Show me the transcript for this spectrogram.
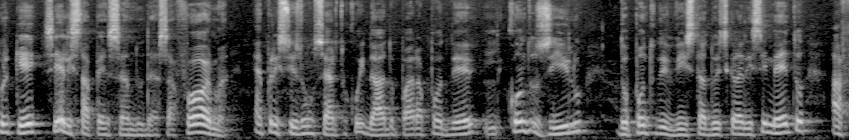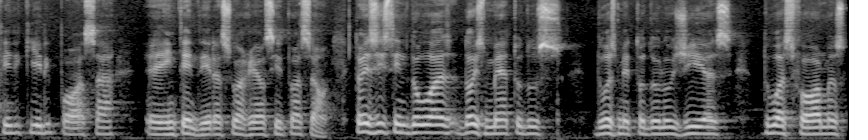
Porque se ele está pensando dessa forma, é preciso um certo cuidado para poder conduzi-lo do ponto de vista do esclarecimento, a fim de que ele possa é, entender a sua real situação. Então, existem duas, dois métodos, duas metodologias, duas formas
